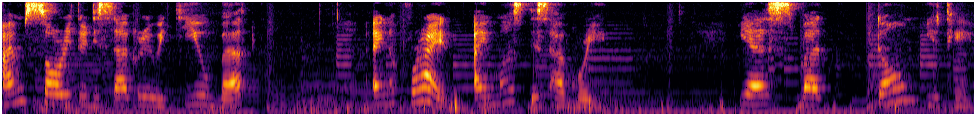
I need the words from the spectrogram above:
I'm sorry to disagree with you, but I'm afraid I must disagree. Yes, but don't you think?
